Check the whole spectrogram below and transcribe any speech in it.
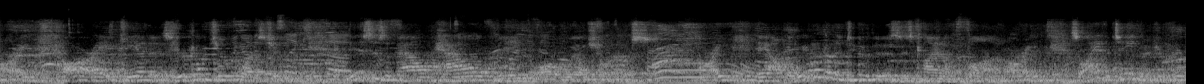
All right? All right, Candace, here comes your question. This is about how big are whale sharks. All right? Now, the way we're going to do this is kind of fun, all right? So I have a tape measure here,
